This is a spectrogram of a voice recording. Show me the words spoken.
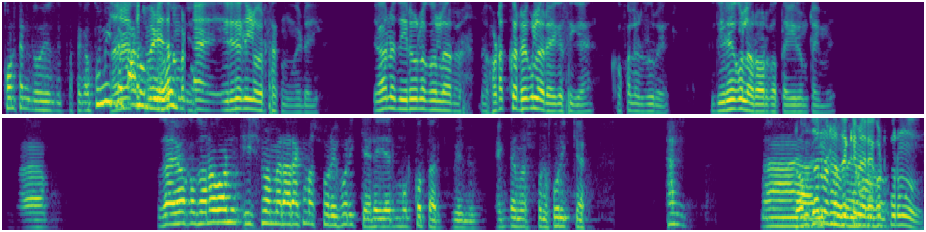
কন্টেন্ট হয়ে যেতেছে তুমি তো জানো ইরেগুলার থাকমু এটাই এখন তো ইরেগুলার হঠাৎ করে রেগুলার হয়ে গেছে গা কপালের জোরে ইরেগুলার হওয়ার কথা এরকম টাইমে যাই হোক জনগণ ইসমামের আর এক মাস পরে পরীক্ষা এর মূর্খতা আর কি এক দেড় মাস পরে পরীক্ষা রমজানের সাথে কেন রেকর্ড করব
